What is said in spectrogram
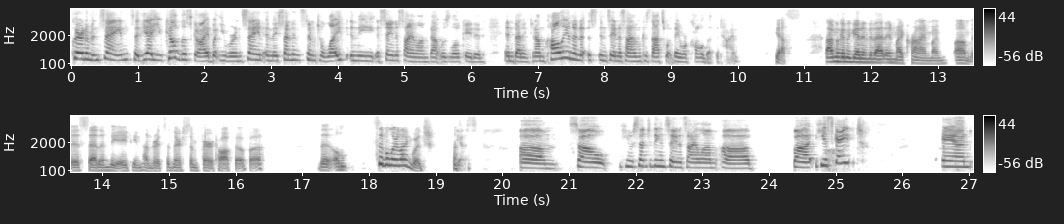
declared him insane, said, Yeah, you killed this guy, but you were insane. And they sentenced him to life in the insane asylum that was located in Bennington. I'm calling it an insane asylum because that's what they were called at the time. Yes. I'm okay. going to get into that in my crime. I'm um, is set in the 1800s, and there's some fair talk of uh, the uh, similar language. yes. Um, so he was sent to the insane asylum, uh, but he escaped. And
